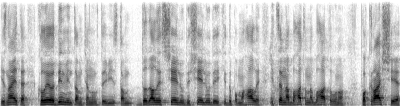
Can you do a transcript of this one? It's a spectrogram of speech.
І знаєте, коли один він там тягнув той віз, там додали ще люди, ще люди, які допомагали, і це набагато-набагато воно покращує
